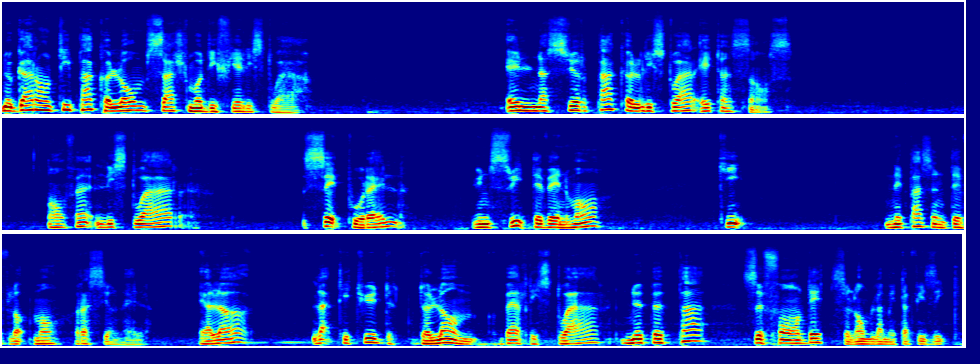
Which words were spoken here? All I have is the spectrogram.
ne garantit pas que l'homme sache modifier l'histoire. Elle n'assure pas que l'histoire ait un sens. Enfin, l'histoire, c'est pour elle une suite d'événements qui n'est pas un développement rationnel. Et alors, l'attitude de l'homme vers l'histoire ne peut pas se fonder selon la métaphysique.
